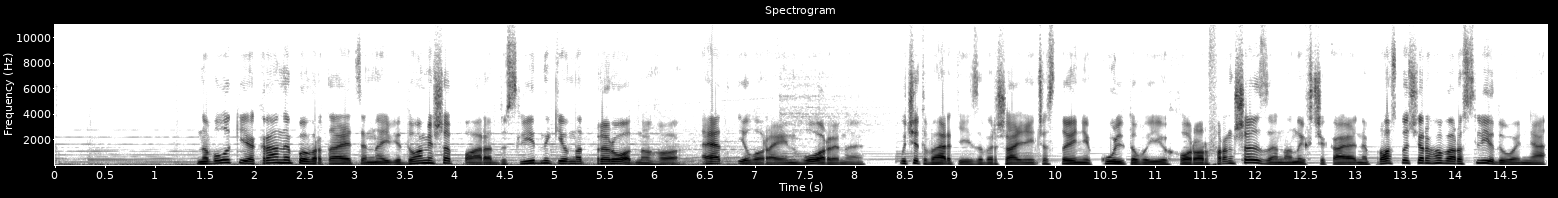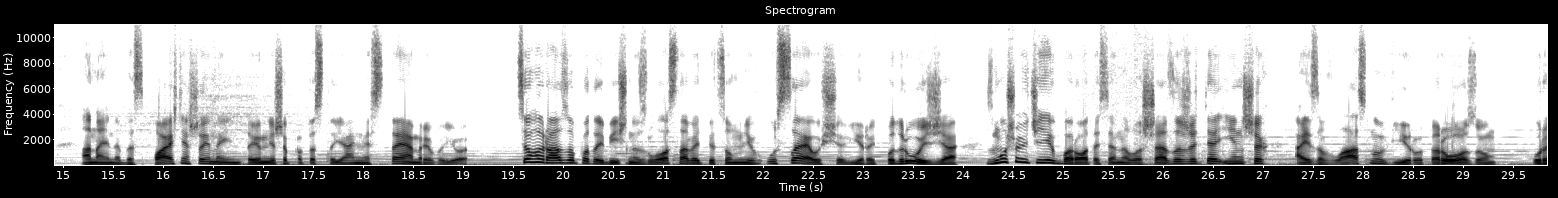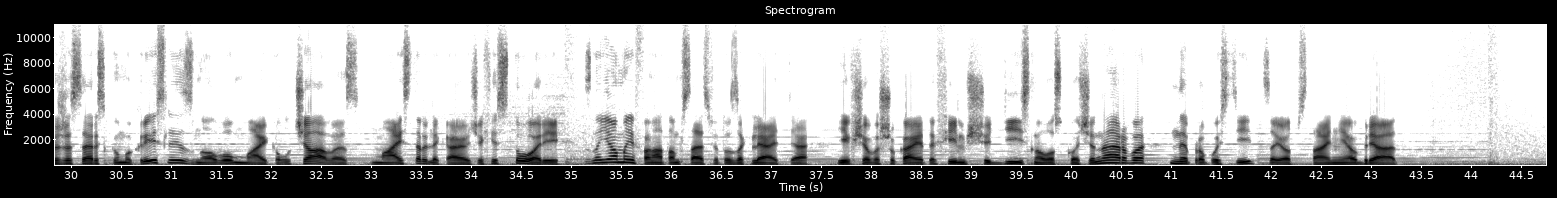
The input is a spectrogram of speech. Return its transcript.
На великі екрани повертається найвідоміша пара дослідників надприродного Ед і Лорейн Ворени. У четвертій завершальній частині культової хорор-франшизи на них чекає не просто чергове розслідування, а найнебезпечніше і найінтимніше протистояння з темрявою. Цього разу потойбічне зло ставить під сумнів усе, у що вірить подружжя, змушуючи їх боротися не лише за життя інших, а й за власну віру та розум. У режисерському кріслі знову Майкл Чавес, майстер лякаючих історій, знайомий фанатам всесвіту закляття. Якщо ви шукаєте фільм, що дійсно лоскоче нерви, не пропустіть цей останній обряд.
